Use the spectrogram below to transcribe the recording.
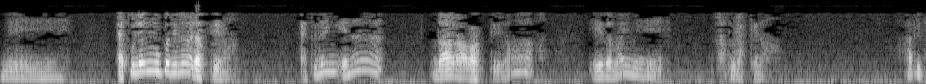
මේ ඇතුලෙන් උපදින වැඩක් තියෙනවා. ඇතුලෙන් එන ධාරාවක් තියෙනවා. ඒ තමයි මේ සතුටක් එනවා. හරිද?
